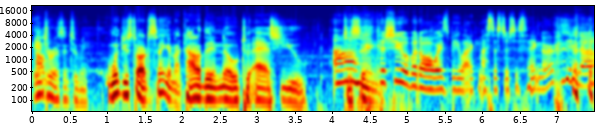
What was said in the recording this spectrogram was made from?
interesting to me When did you start singing? Like, how did they know to ask you to um, sing? Because she would always be like, my sister's a singer, you know?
